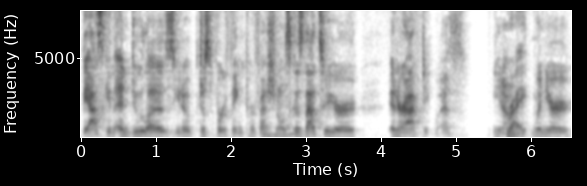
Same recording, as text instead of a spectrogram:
be asking and doulas, you know, just birthing professionals because that's who you're interacting with, you know, Right. when you're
